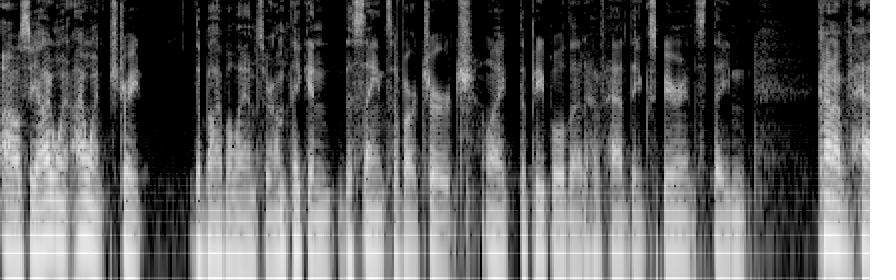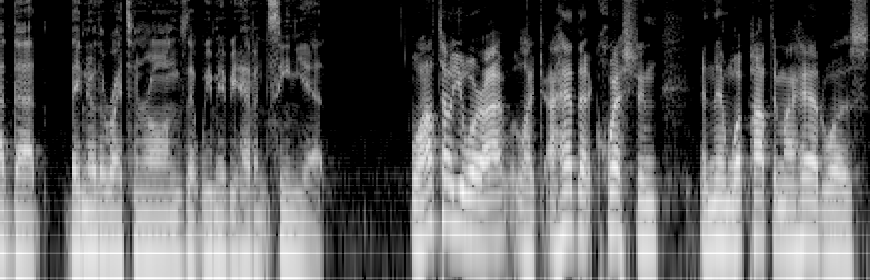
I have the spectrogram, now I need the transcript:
Oh, see, I went I went straight the Bible answer. I'm thinking the saints of our church, like the people that have had the experience. They kind of had that. They know the rights and wrongs that we maybe haven't seen yet. Well, I'll tell you where I like. I had that question, and then what popped in my head was,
